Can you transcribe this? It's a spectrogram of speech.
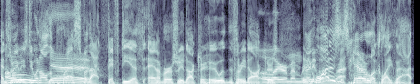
And so he was Oh, doing all the press for that 50th anniversary of Doctor Who with the three doctors? Oh, I remember. Like, why does his hair tail. look like that?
